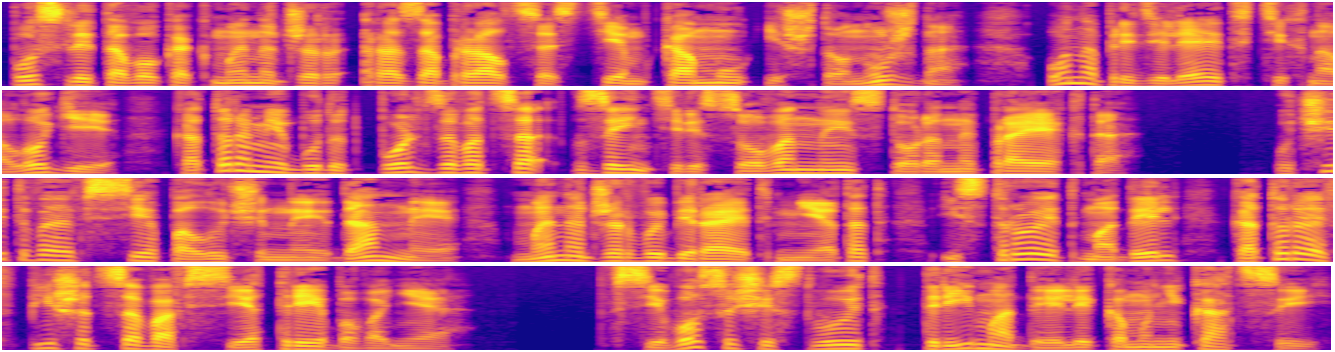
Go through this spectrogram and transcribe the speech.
После того, как менеджер разобрался с тем, кому и что нужно, он определяет технологии, которыми будут пользоваться заинтересованные стороны проекта. Учитывая все полученные данные, менеджер выбирает метод и строит модель, которая впишется во все требования. Всего существует три модели коммуникаций.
